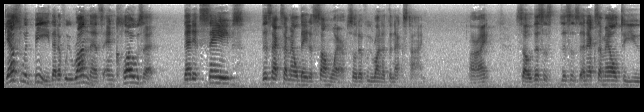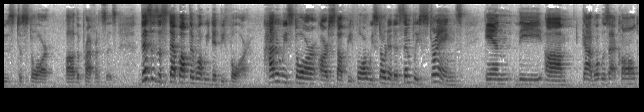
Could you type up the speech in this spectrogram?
guess would be that if we run this and close it, that it saves this XML data somewhere so that if we run it the next time. All right? So this is, this is an XML to use to store uh, the preferences. This is a step up than what we did before. How did we store our stuff before? We stored it as simply strings in the, um, God, what was that called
